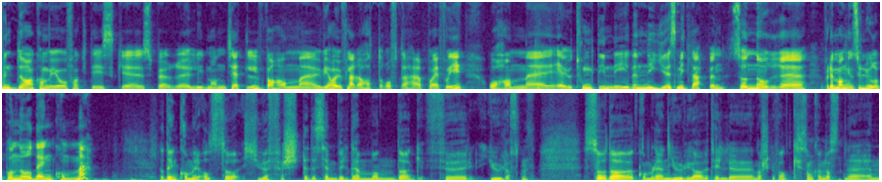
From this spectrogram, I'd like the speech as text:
Men da kan vi jo faktisk eh, spørre lydmannen Kjetil, for han, eh, vi har jo flere hatter ofte her på FHI, og han eh, er jo tungt inne i den nye smitteappen. Så når, for det er mange som lurer på når den kommer? Ja, Den kommer altså 21.12. Det er mandag før julaften. Så da kommer det en julegave til norske folk som kan laste ned en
